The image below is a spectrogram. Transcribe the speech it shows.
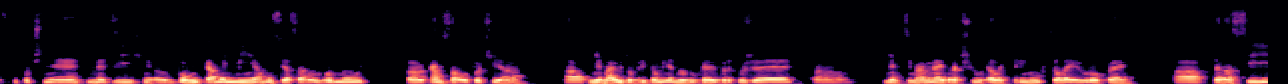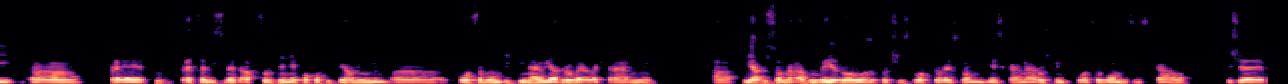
skutočne medzi eh, dvomi kameňmi a musia sa rozhodnúť, kam sa otočia. A nemajú to pritom jednoduché, pretože Nemci majú najdrahšiu elektrínu v celej Európe a teraz si pre, pre celý svet absolútne nepochopiteľným spôsobom vypínajú jadrové elektrárne. A ja by som rád uviedol to číslo, ktoré som dneska náročným spôsobom získal, že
